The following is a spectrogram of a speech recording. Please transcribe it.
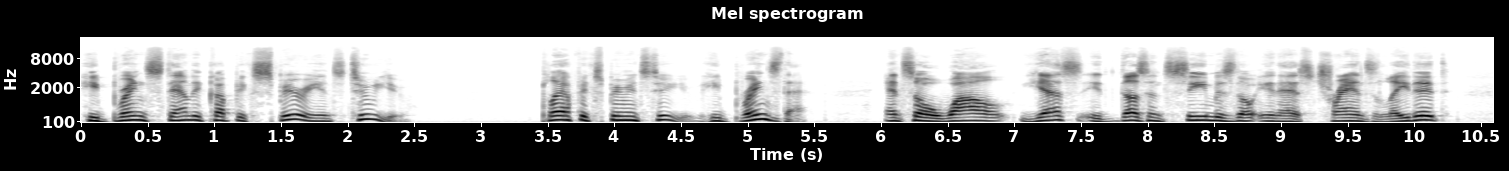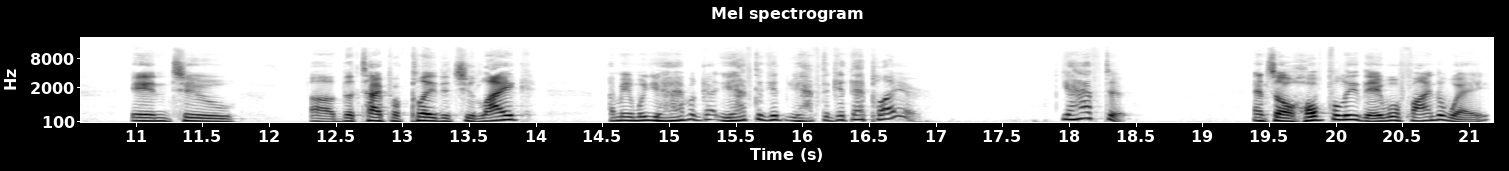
He brings Stanley Cup experience to you, playoff experience to you. He brings that. And so, while yes, it doesn't seem as though it has translated into uh, the type of play that you like, I mean, when you have a guy, you have to get you have to get that player. You have to. And so, hopefully, they will find a way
